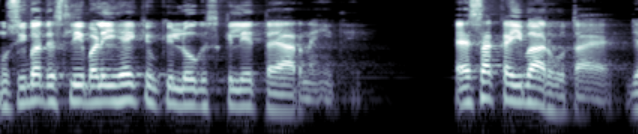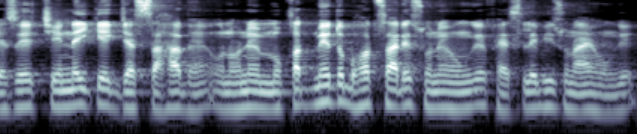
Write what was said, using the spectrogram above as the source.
मुसीबत इसलिए बड़ी है क्योंकि लोग इसके लिए तैयार नहीं थे। ऐसा कई बार होता है। जैसे चेन्नई के एक जज साहब हैं, उन्होंने मुकदमे तो बहुत सारे सुने होंगे, फैसले भी सुनाए होंगे,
